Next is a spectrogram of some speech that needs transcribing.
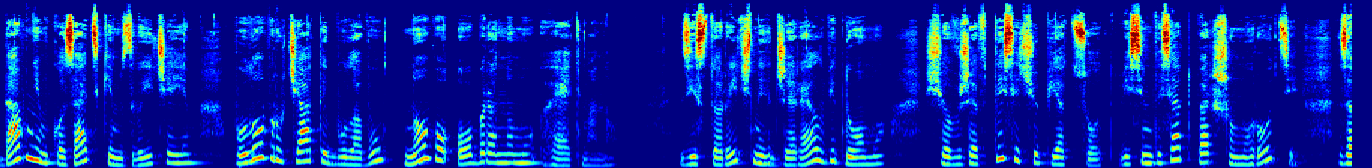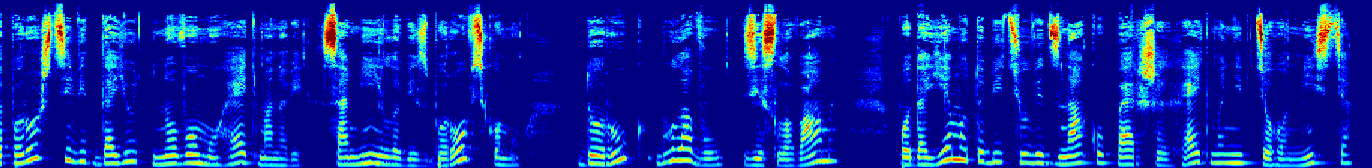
Давнім козацьким звичаєм було вручати булаву новообраному гетьману. З історичних джерел відомо, що вже в 1581 році запорожці віддають новому гетьманові Самілові Зборовському до рук булаву зі словами Подаємо тобі цю відзнаку перших гетьманів цього місця,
